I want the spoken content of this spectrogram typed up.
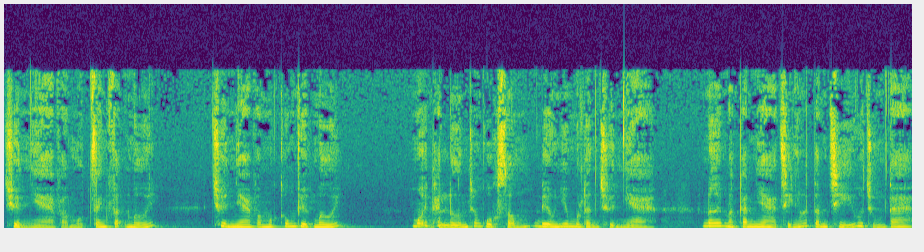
chuyển nhà vào một danh phận mới, chuyển nhà vào một công việc mới. Mỗi thay lớn trong cuộc sống đều như một lần chuyển nhà, nơi mà căn nhà chính là tâm trí của chúng ta,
